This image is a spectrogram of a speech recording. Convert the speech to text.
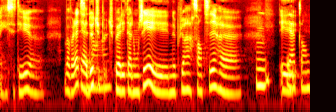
Et c'était. Euh, bah voilà, t'es à deux, tu peux, tu peux, aller t'allonger et ne plus rien ressentir. Euh, mm. et, attendre.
